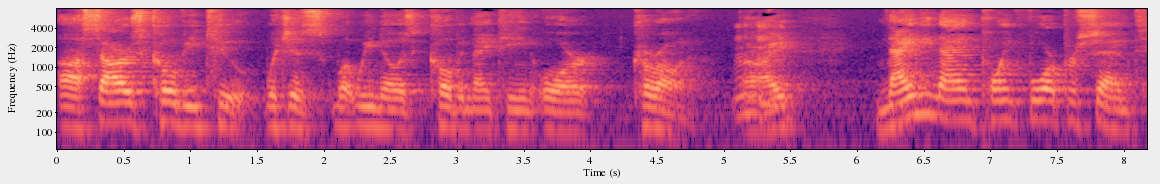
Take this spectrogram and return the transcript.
uh, SARS-CoV-2 which is what we know as COVID-19 or corona all right? 99.4%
